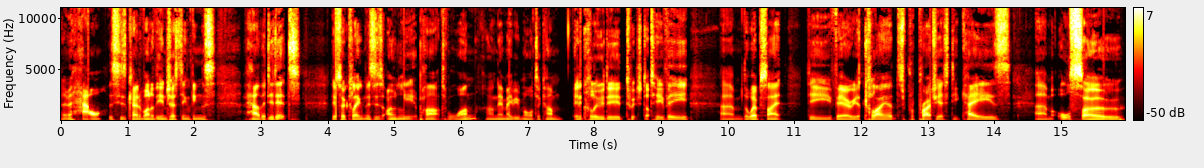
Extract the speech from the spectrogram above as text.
I don't know how. This is kind of one of the interesting things how they did it. They also claim this is only part one, and there may be more to come. It included Twitch.tv, um, the website, the various clients, proprietary SDKs, um, also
